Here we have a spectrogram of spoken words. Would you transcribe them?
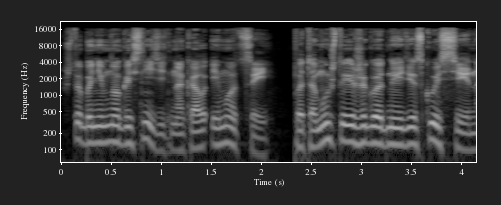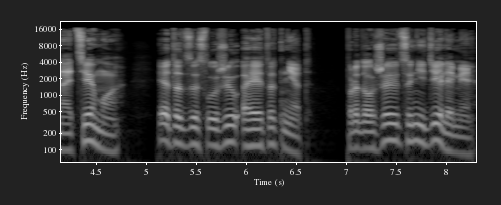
чтобы немного снизить накал эмоций, потому что ежегодные дискуссии на тему Этот заслужил, а этот нет. Продолжаются неделями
